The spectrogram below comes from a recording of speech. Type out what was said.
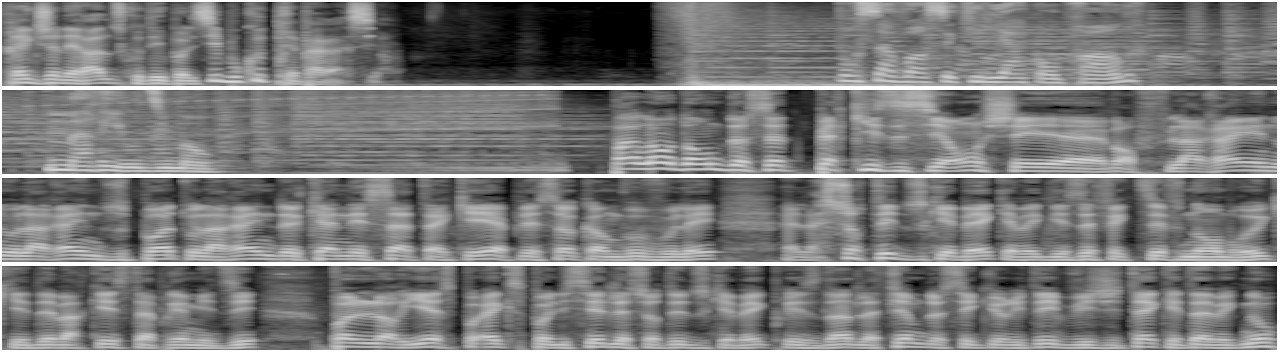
règle générale, du côté policier, beaucoup de préparation. Pour savoir ce qu'il y a à comprendre, Mario Dumont. Parlons donc de cette perquisition chez euh, bon, la reine ou la reine du pot ou la reine de Kanesatake, appelez ça comme vous voulez, euh, la Sûreté du Québec avec des effectifs nombreux qui est débarqué cet après-midi. Paul Laurier, ex-policier de la Sûreté du Québec, président de la firme de sécurité Vigitech, est avec nous.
